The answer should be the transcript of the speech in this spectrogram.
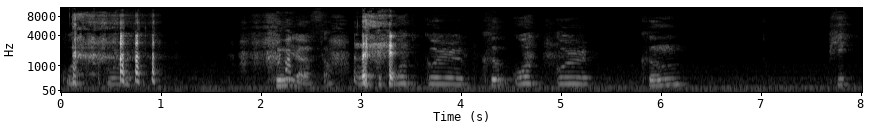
꽃, 꿀. 금이라 했어? 네. 꽃 꿀 그 꽃 꿀 금 빛.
